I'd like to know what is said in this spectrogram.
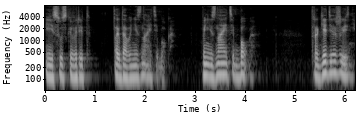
И Иисус говорит, тогда вы не знаете Бога. Вы не знаете Бога. Трагедия жизни.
